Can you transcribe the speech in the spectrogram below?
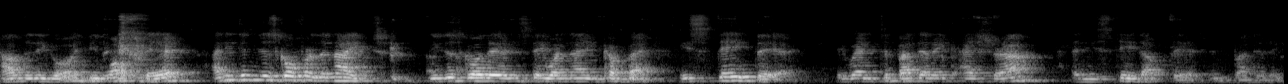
how did he go? He walked there, and he didn't just go for the night. He just go there and stay one night and come back. He stayed there. He went to Badarik Ashram, and he stayed up there in Badarik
